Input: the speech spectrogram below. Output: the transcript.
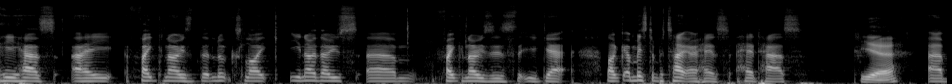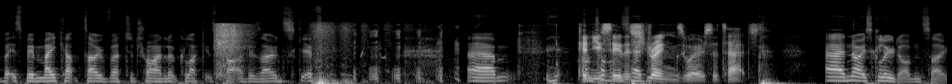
he has a fake nose that looks like you know those um, fake noses that you get, like a Mr. Potato has, Head has, yeah. uh, but it's been make upped over to try and look like it's part of his own skin. um, Can you see the head- strings where it's attached? Uh, no, it's glued on. So,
